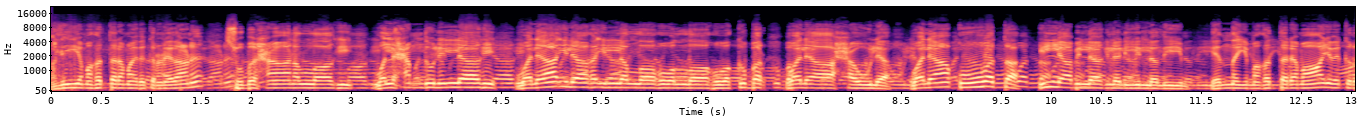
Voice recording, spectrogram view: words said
വലിയ മഹത്തരമായ ദിക്കറാണ് ഏതാണ്? സുബ്ഹാനല്ലാഹി വൽഹംദുലില്ലാഹി വലാ ഇലാഹ ഇല്ലല്ലാഹു വല്ലാഹു അക്ബർ വലാ ഹൗല വലാ ഖുവത ഇല്ലാ ബില്ലാഹിൽ അലിയിൽ അലീം എന്ന ഈ മഹത്തരമായ വിക്ർ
